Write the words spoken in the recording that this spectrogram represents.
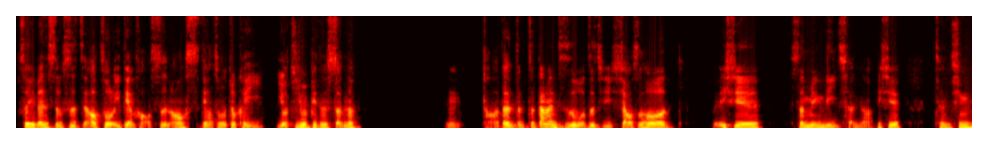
所以人是不是只要做了一点好事，然后死掉之后就可以有机会变成神呢？嗯，好，但这这当然只是我自己小时候的一些生命历程啊，一些曾经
